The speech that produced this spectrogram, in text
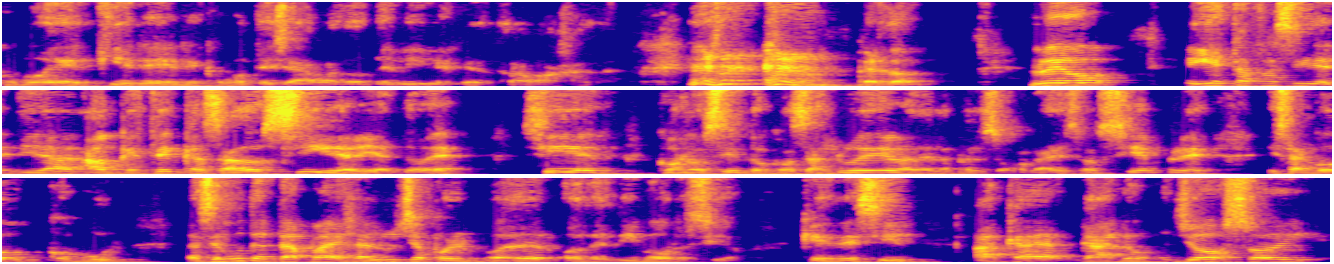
como es, quién eres, cómo te llamas, dónde vives, qué trabajas. Perdón. Luego, y esta fase de identidad, aunque estén casados, sigue habiendo, ¿eh? siguen conociendo cosas nuevas de la persona. Eso siempre es algo común. La segunda etapa es la lucha por el poder o de divorcio, que es decir, acá gano, yo soy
